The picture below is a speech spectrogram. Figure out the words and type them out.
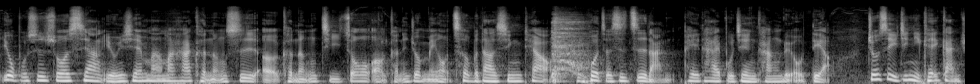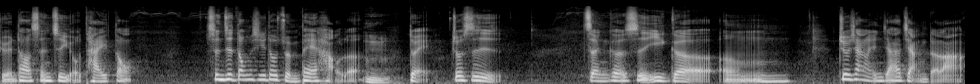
又不是说像有一些妈妈，她可能是呃，可能几周呃，可能就没有测不到心跳，或者是自然胚胎不健康流掉，就是已经你可以感觉到，甚至有胎动，甚至东西都准备好了。嗯，对，就是整个是一个嗯。就像人家讲的啦，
